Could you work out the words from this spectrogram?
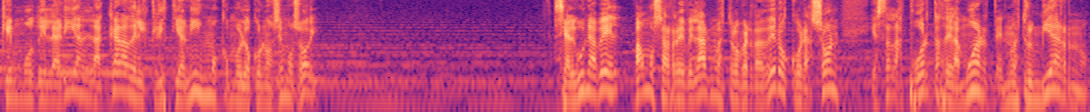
que modelarían la cara del cristianismo como lo conocemos hoy. Si alguna vez vamos a revelar nuestro verdadero corazón, es a las puertas de la muerte, en nuestro invierno.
